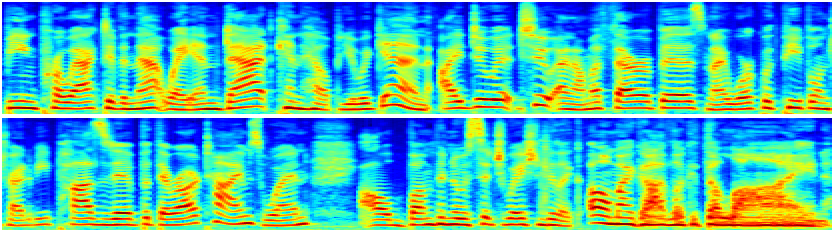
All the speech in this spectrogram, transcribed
being proactive in that way, and that can help you. Again, I do it too. And I'm a therapist and I work with people and try to be positive. But there are times when I'll bump into a situation and be like, oh my God, look at the line.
